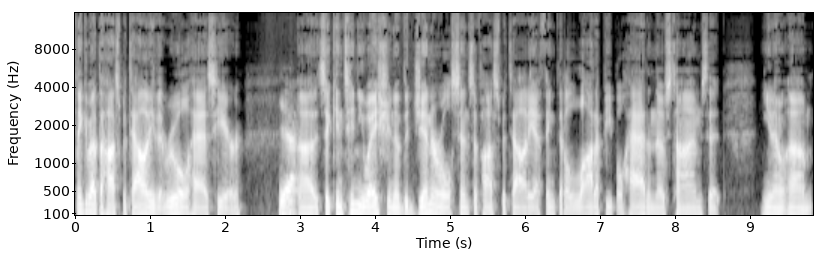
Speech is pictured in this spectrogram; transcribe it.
think about the hospitality that Reuel has here. Yeah. Uh, it's a continuation of the general sense of hospitality I think that a lot of people had in those times that you know, um,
